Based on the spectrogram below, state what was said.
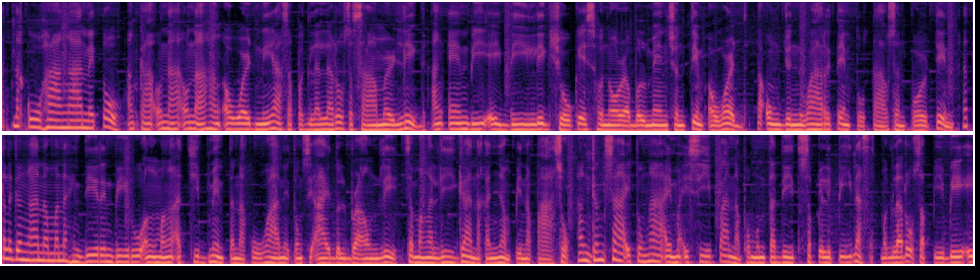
At nakuha nga nito ang kauna-unahang award niya sa paglalaro sa Summer League ang NBA D-League Showcase Honorable Mention Team Award taong January 10, 2014 na talaga nga naman na hindi rin biro ang mga achievement na nakuha nitong si Idol Brownlee sa mga liga na kanyang pinapasok. Hanggang sa ito nga ay maisipan na pumunta dito sa Pilipinas at maglaro sa PBA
